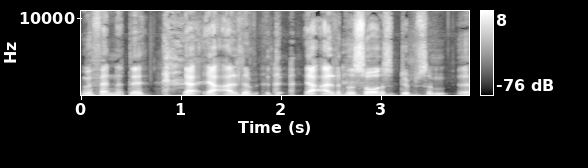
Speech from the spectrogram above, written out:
hvad fanden er det? Jeg, jeg, er aldrig, jeg er aldrig blevet såret så dybt, som øh,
